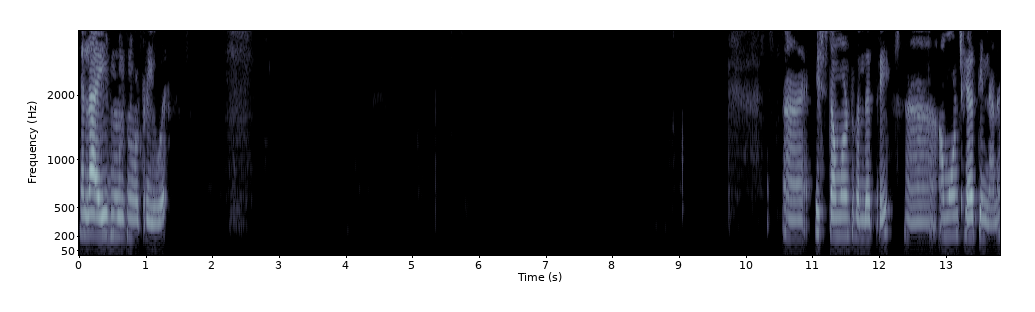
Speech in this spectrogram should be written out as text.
ಎಲ್ಲ ಐದ್ನೂರ್ಗೆ ನೋಡ್ರಿ ಇವ. ಇಷ್ಟು ಅಮೌಂಟ್ ಬಂದೈತ್ರಿ. ಅಮೌಂಟ್ ಹೇಳ್ತೀನಿ ನಾನು.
